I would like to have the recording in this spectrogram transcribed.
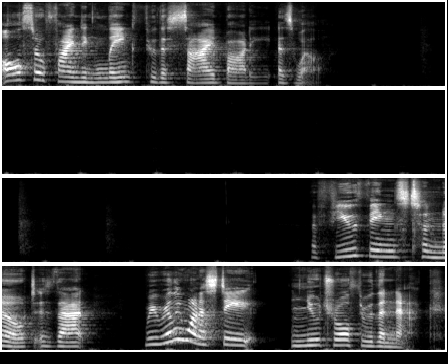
also finding length through the side body as well. A few things to note is that we really want to stay neutral through the neck.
